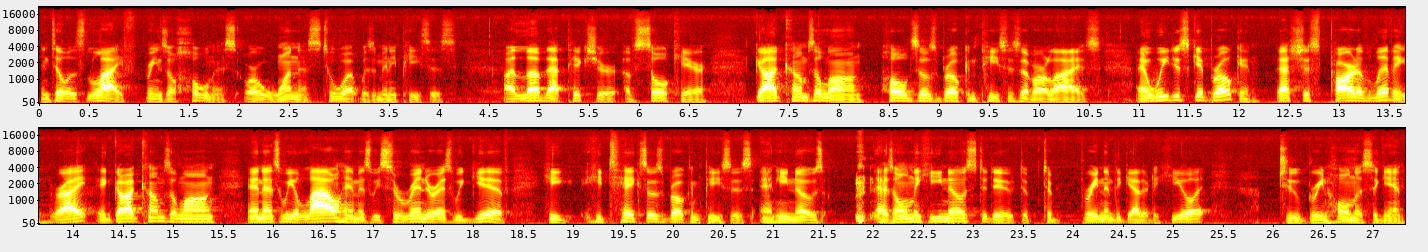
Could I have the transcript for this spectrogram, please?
until his life brings a wholeness or a oneness to what was many pieces. I love that picture of soul care. God comes along holds those broken pieces of our lives. And we just get broken. That's just part of living, right? And God comes along, and as we allow Him, as we surrender, as we give, He, he takes those broken pieces and He knows, as only He knows to do, to, to bring them together, to heal it, to bring wholeness again.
